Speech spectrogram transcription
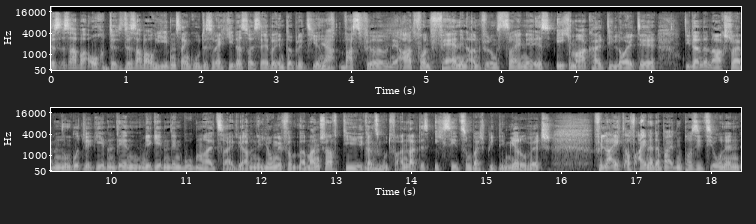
das ist aber auch, das, ist aber auch jedem sein gutes Recht. Jeder soll selber interpretieren, Ja. was für eine Art von Fan in Anführungszeichen er ist. Ich mag halt die Leute, die dann danach schreiben, nun gut, wir geben den, wir geben den Buben halt Zeit. Wir haben eine junge Mannschaft, die ganz Mhm. gut veranlagt ist. Ich sehe zum Beispiel Demirovic vielleicht auf einer der beiden Positionen,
